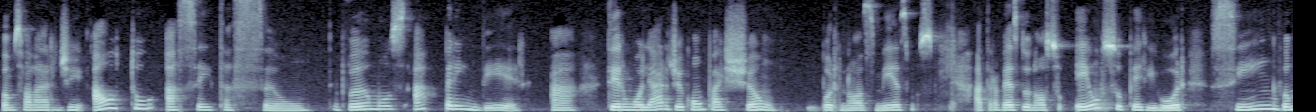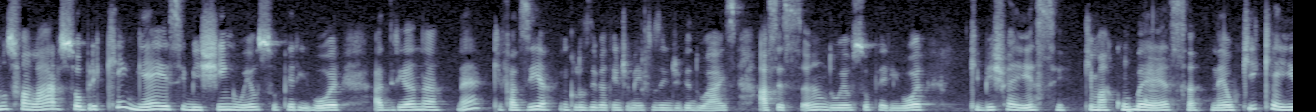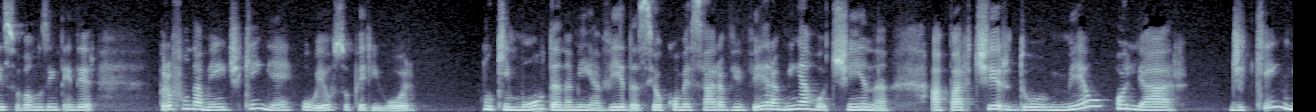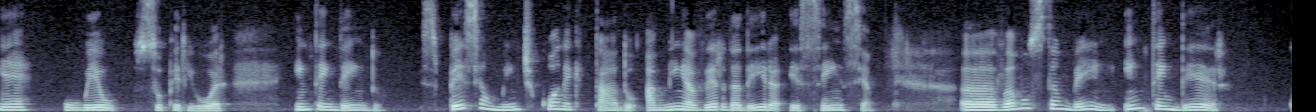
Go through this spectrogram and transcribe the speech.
Vamos falar de autoaceitação. Vamos aprender a ter um olhar de compaixão por nós mesmos, através do nosso eu superior. Sim, vamos falar sobre quem é esse bichinho eu superior. Adriana, né, que fazia inclusive atendimentos individuais, acessando o eu superior. Que bicho é esse? Que macumba é essa, né? O que que é isso? Vamos entender profundamente quem é o eu superior. O que muda na minha vida se eu começar a viver a minha rotina a partir do meu olhar de quem é o eu superior, entendendo, especialmente conectado à minha verdadeira essência. Uh, vamos também entender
